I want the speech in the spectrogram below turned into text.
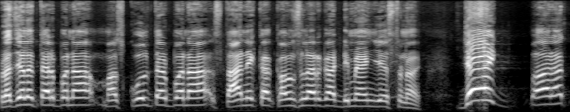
ప్రజల తరపున మా స్కూల్ తరపున స్థానిక కౌన్సిలర్గా డిమాండ్ చేస్తున్నాను. జై భారత్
